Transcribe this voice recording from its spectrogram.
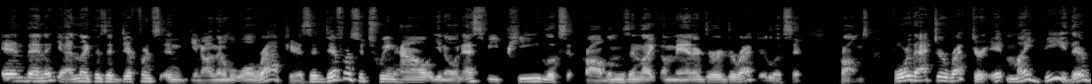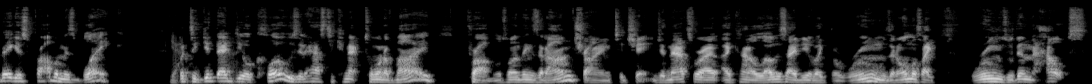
and then again, like there's a difference in, you know, and then we'll, we'll wrap here. There's a difference between how, you know, an SVP looks at problems and like a manager or director looks at problems. For that director, it might be their biggest problem is blank. Yeah. But to get that deal closed, it has to connect to one of my problems, one of the things that I'm trying to change. And that's where I, I kind of love this idea of like the rooms and almost like rooms within the house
